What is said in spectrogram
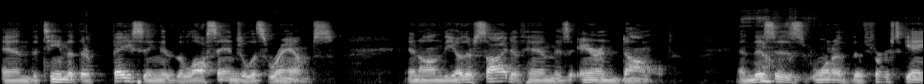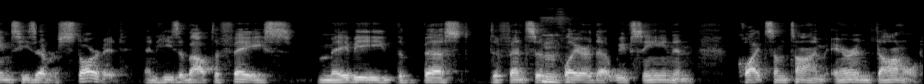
and the team that they're facing is the Los Angeles Rams, and on the other side of him is Aaron Donald. And this is one of the first games he's ever started, and he's about to face maybe the best defensive mm. player that we've seen in quite some time, Aaron Donald.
